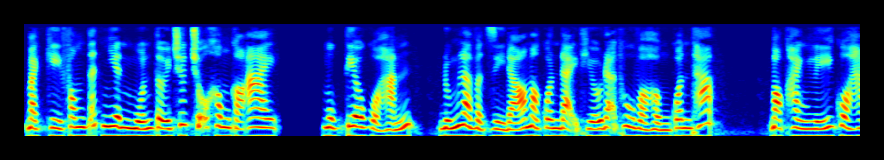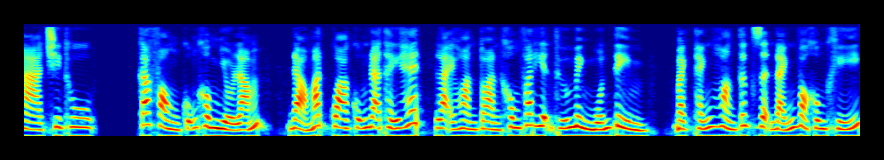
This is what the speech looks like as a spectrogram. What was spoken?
Bạch Kỳ Phong tất nhiên muốn tới trước chỗ không có ai. Mục tiêu của hắn, đúng là vật gì đó mà quân đại thiếu đã thu vào Hồng Quân Tháp. Bọc hành lý của Hà Chi Thu. Các phòng cũng không nhiều lắm, đảo mắt qua cũng đã thấy hết, lại hoàn toàn không phát hiện thứ mình muốn tìm. Bạch Thánh Hoàng tức giận đánh vào không khí,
